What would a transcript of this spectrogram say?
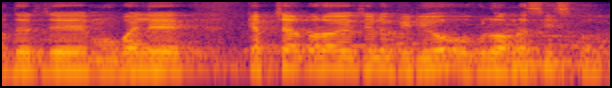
ওদের যে মোবাইলে ক্যাপচার করা হয়েছিল ভিডিও ওগুলো আমরা সিজ করব।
